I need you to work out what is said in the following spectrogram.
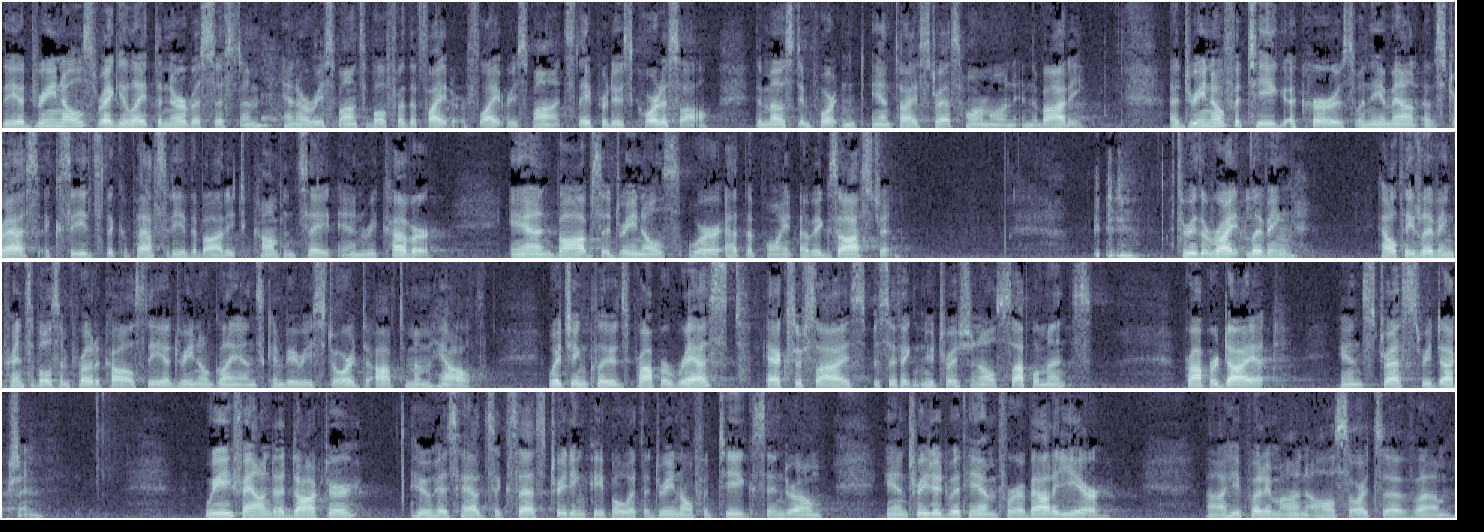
The adrenals regulate the nervous system and are responsible for the fight or flight response. They produce cortisol, the most important anti stress hormone in the body. Adrenal fatigue occurs when the amount of stress exceeds the capacity of the body to compensate and recover. And Bob's adrenals were at the point of exhaustion. Through the right living, healthy living principles and protocols, the adrenal glands can be restored to optimum health, which includes proper rest, exercise, specific nutritional supplements, proper diet, and stress reduction. We found a doctor who has had success treating people with adrenal fatigue syndrome and treated with him for about a year. Uh, he put him on all sorts of um,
